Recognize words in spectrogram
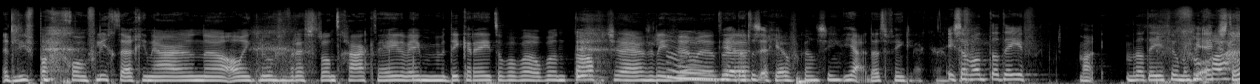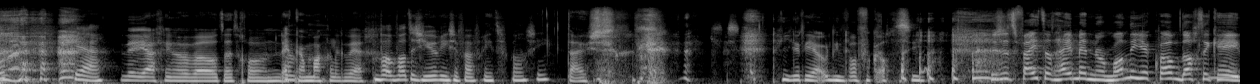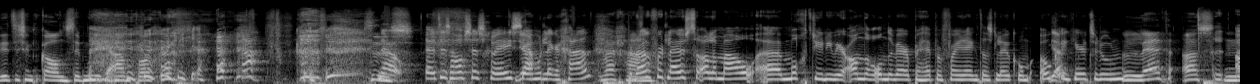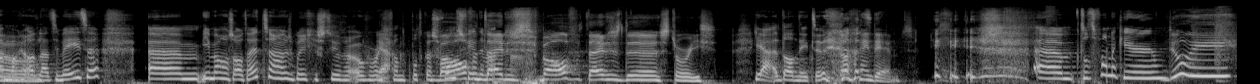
Het liefst pak ik gewoon een vliegtuigje naar een eh, all-inclusive restaurant. Ga ik de hele week met mijn dikke reet op, op, op een tafeltje ergens liggen. Met, ja, eh, dat is echt jouw vakantie. ja, dat vind ik lekker. Is dat, want dat deed je... Maar maar dat deed je veel met je ex, toch? ja. Nee, ja, gingen we wel altijd gewoon lekker makkelijk weg. Wa- Wat is zijn favoriete vakantie? Thuis. Jullie houden niet van vakantie. dus het feit dat hij met Normandië kwam, dacht ik... hé, hey, dit is een kans, dit moet ik aanpakken. ja. Dus, Nou, het is half zes geweest. Ja. Jij moet lekker gaan. Bedankt voor het luisteren allemaal. Eh, mochten jullie weer andere onderwerpen hebben waarvan je denkt dat is leuk om ook Ja. een keer te doen... Let us Ah, know. mag je altijd laten weten. Ehm, je mag ons altijd trouwens berichtjes sturen over wat je van de podcast vond. Behalve tijdens, behalve tijdens de stories. Ja, dan niet. Dan geen DM's. Ehm, tot de volgende keer. Doei!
